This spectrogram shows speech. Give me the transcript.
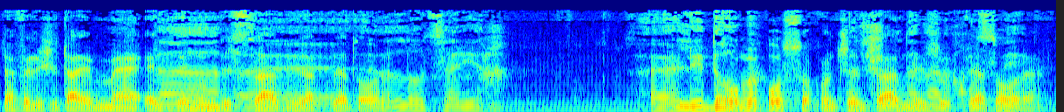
la felicità in me e, non distrarmi dal creatore? Come posso concentrarmi sul creatore?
